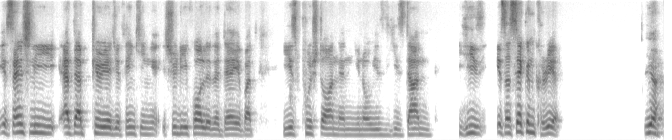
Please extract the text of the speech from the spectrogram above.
essentially at that period, you're thinking, should he call it a day? But he's pushed on, and you know, he's he's done. He's it's a second career. Yeah,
